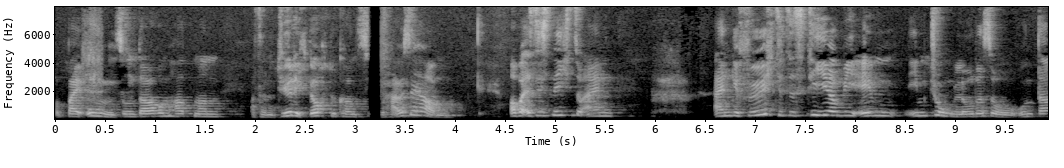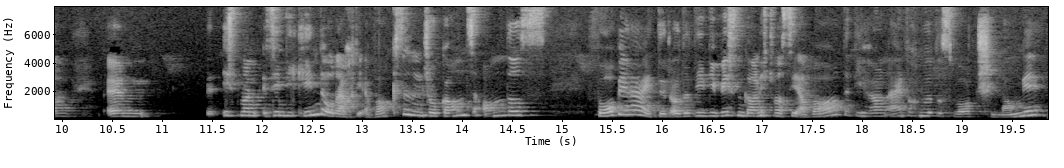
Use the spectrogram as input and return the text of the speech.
bei uns und darum hat man, also natürlich doch, du kannst sie zu Hause haben, aber es ist nicht so ein, ein gefürchtetes Tier wie eben im Dschungel oder so und dann ähm, ist man, sind die Kinder oder auch die Erwachsenen schon ganz anders vorbereitet oder die, die wissen gar nicht, was sie erwartet, die hören einfach nur das Wort Schlange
